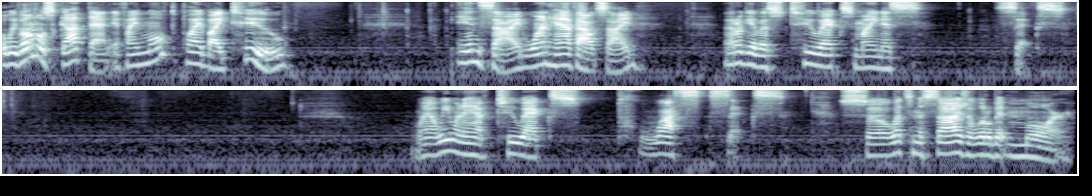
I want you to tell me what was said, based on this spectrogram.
Well, we've almost got that. If I multiply by 2 inside, 1 half outside, that'll give us 2x minus 6. Well, we want to have 2x plus 6. So let's massage a little bit more.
